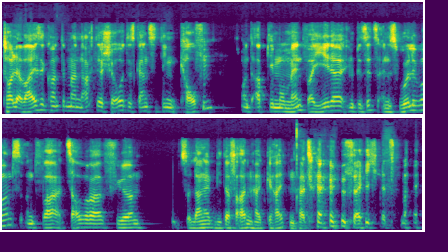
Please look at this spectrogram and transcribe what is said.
Tollerweise konnte man nach der Show das ganze Ding kaufen und ab dem Moment war jeder im Besitz eines Wurlewurms und war Zauberer für so lange, wie der Faden halt gehalten hat, sage ich jetzt mal.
